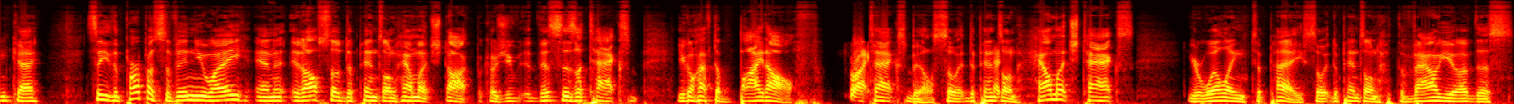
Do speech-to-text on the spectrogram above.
Okay. See, the purpose of NUA, and it, it also depends on how much stock, because you this is a tax. You're gonna have to bite off right. tax bill. So it depends on how much tax you're willing to pay. So it depends on the value of this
